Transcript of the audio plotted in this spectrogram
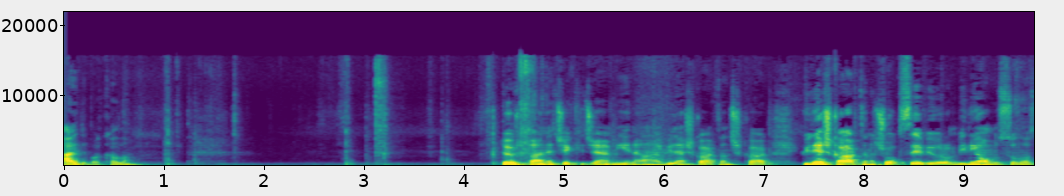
Haydi bakalım. Dört tane çekeceğim yine. Aha güneş kartını çıkart. Güneş kartını çok seviyorum biliyor musunuz?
